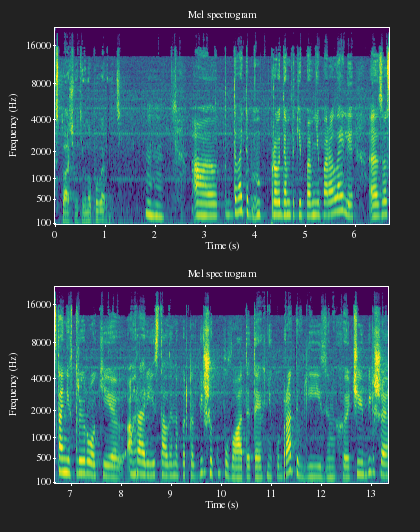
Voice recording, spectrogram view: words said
сплачувати, воно повернеться. Угу. А, давайте проведемо такі певні паралелі. Е, За останні три роки аграрії стали, наприклад, більше купувати техніку, брати в лізинг, чи більше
